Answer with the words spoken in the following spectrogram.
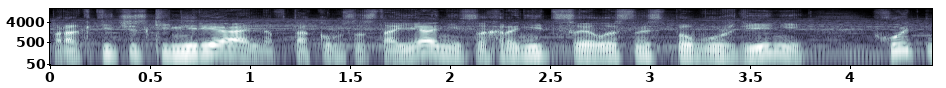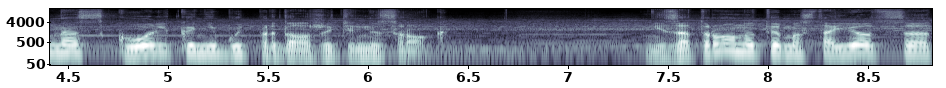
Практически нереально в таком состоянии сохранить целостность побуждений хоть на сколько-нибудь продолжительный срок. Незатронутым остается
